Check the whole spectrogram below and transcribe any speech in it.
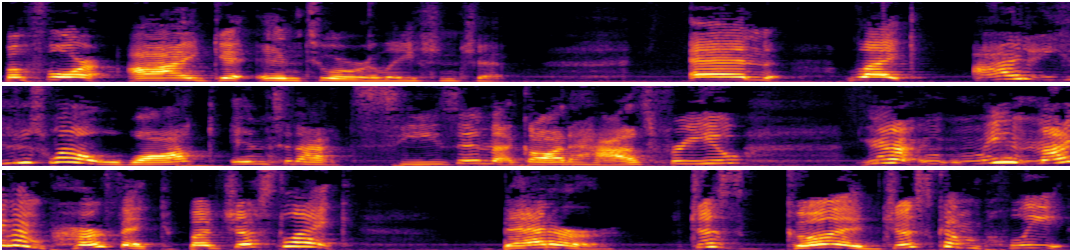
before I get into a relationship. And, like, I you just want to walk into that season that God has for you. You're not not even perfect, but just like better, just good, just complete,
